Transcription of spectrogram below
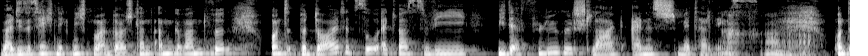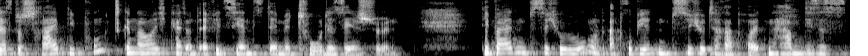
weil diese Technik nicht nur in Deutschland angewandt wird und bedeutet so etwas wie, wie der Flügelschlag eines Schmetterlings. Aha. Und das beschreibt die Punktgenauigkeit und Effizienz der Methode sehr schön. Die beiden Psychologen und approbierten Psychotherapeuten haben dieses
